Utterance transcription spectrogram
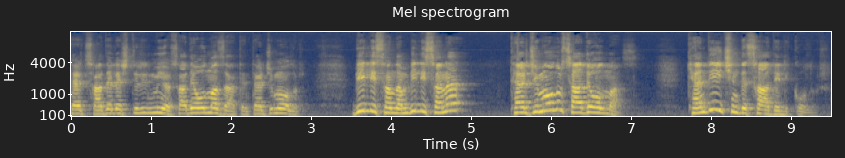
Ter, sadeleştirilmiyor. Sade olmaz zaten. Tercüme olur. Bir lisandan bir lisana tercüme olur. Sade olmaz. Kendi içinde sadelik olur.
